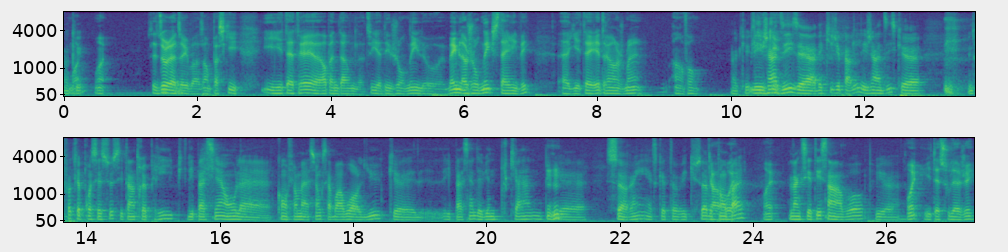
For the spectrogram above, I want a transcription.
OK. Ouais, ouais. C'est dur à dire, par exemple, parce qu'il il était très up and down. Là. Tu sais, Il y a des journées, là, même la journée qui s'est arrivé, euh, il était étrangement en forme. Les gens disent, euh, avec qui j'ai parlé, les gens disent que une fois que le processus est entrepris puis que les patients ont la confirmation que ça va avoir lieu, que les patients deviennent plus calmes puis Mhm. euh, sereins. Est-ce que tu as vécu ça avec Ah, ton ouais. père? Ouais. L'anxiété s'en va, puis... euh, Oui, il était soulagé.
